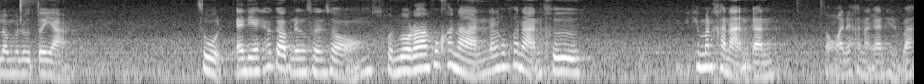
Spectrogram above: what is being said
เรามาดูตัวอย่าง สูตรไอเดียเท่ากับ1ส่วน2ผลบวกด้านคู่ขนานด้านคู่ขนานคือ ที่มันขนานกันสองอันนี้ขนานกันเห็นปะ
